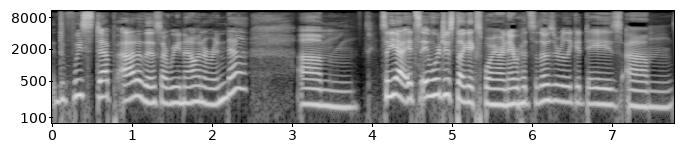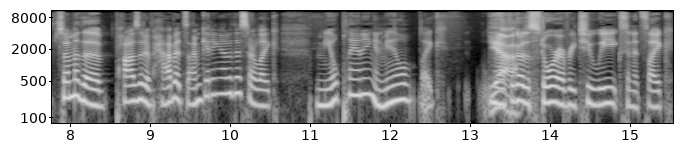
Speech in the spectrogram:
If we step out of this, are we now in Orinda? Um. So yeah, it's it, we're just like exploring our neighborhood. So those are really good days. Um. Some of the positive habits I'm getting out of this are like meal planning and meal like. You know, if Yeah. we go to the store every two weeks and it's like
